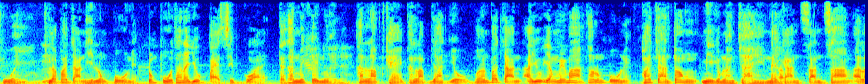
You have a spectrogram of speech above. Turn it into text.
ช่วย แล้วพระอาจารย์เห็นหลวงปู่เนี่ยหลวงปู่ท่านอายุ 80 กว่าเนี่ยแต่ท่านไม่เคยเหนื่อยเลยท่านรับแขกท่านรับญาติโยมเพราะฉะนั้นพระอาจารย์อายุยังไม่มากเท่าหลวงปู่เนี่ยพระอาจารย์ต้องมีกำลังใจในการสรรสร้างอะไร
